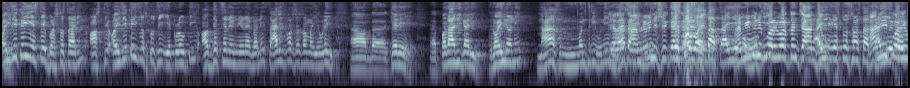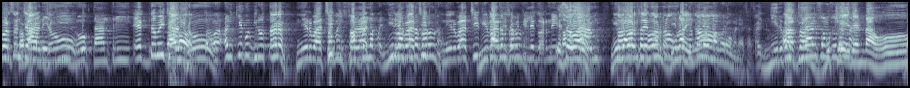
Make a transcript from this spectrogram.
अहिलेकै यस्तै भ्रष्टाचारी अस्ति अहिलेकै जस्तो चाहिँ एकलौटी अध्यक्षले निर्णय गर्ने चालिस वर्षसम्म एउटै के अरे पदाधिकारी रहिरहने महामन्त्री हुने यस्तो। संस्था चाहिएको हामी हो पनि कि? परिवर्तन चाहन्छौँ। अहिले यस्तो संस्था हामी चाहिएको कि परिवर्तन समावेशी, चाहन्छौँ। लोकतान्त्रिक एकदमै अनि के को विरोध तर निर्वाचित। निर्वाचित निर्वाचन। समितिले गर्ने निर्वाचन मुख्य एजेन्डा हो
